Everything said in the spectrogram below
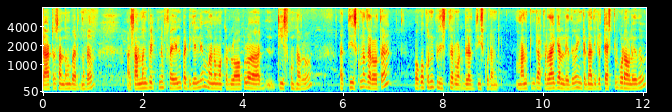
డాక్టర్ సంతకం పెడుతున్నారు ఆ సంతకం పెట్టిన ఫైల్ని పట్టుకెళ్ళి మనం అక్కడ లోపల తీసుకుంటున్నారు. అది తీసుకున్న తర్వాత ఒక్కొక్కరిని పిలుస్తున్నారు అనమాట బ్లడ్ తీసుకోవడానికి. మనకి ఇంకా అక్కడ దాకా వెళ్ళలేదు ఇంకా నా దగ్గర టెస్ట్లు కూడా అవ్వలేదు.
